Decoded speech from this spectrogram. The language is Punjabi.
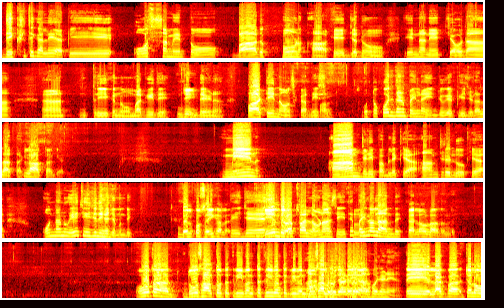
ਦੇਖਣ ਦੀ ਗੱਲ ਇਹ ਹੈ ਵੀ ਉਸ ਸਮੇਂ ਤੋਂ ਬਾਅਦ ਹੁਣ ਆ ਕੇ ਜਦੋਂ ਇਹਨਾਂ ਨੇ 14 ਅ, ਤਰੀਕ ਨੂੰ ਮਾਗੀ ਦੇ। ਦਿਨ ਪਾਰਟੀ ਅਨਾਉਂਸ ਕਰਨੀ ਸੀ ਉਹ ਤੋਂ ਕੁਝ ਦਿਨ ਪਹਿਲਾਂ ਹੀ ਯੂਏਪੀਏ ਜਿਹੜਾ ਲਾਤਾ ਗਿਆ। ਲਾਤਾ ਗਿਆ। ਮੇਨ ਆਮ ਜਿਹੜੀ ਪਬਲਿਕ ਆ ਆਮ ਜਿਹੜੇ ਲੋਕ ਆ ਉਹਨਾਂ ਨੂੰ ਇਹ ਚੀਜ਼ ਨਹੀਂ ਹਜਮ ਹੁੰਦੀ। ਬਿਲਕੁਲ ਸਹੀ ਗੱਲ ਹੈ। ਜੇ ਜੇਲ੍ਹ ਦੇ ਵਿੱਚ। ਆਪਾਂ ਲਾਉਣਾ ਸੀ ਤੇ ਪਹਿਲਾਂ ਲਾਉਂਦੇ ਪਹਿਲਾਂ ਉਹ ਲਾ ਦਿੰਦੇ। ਉਹ ਤਾਂ 2 ਸਾਲ ਤੋਂ ਤਕਰੀਬਨ ਤਕਰੀਬਨ ਤਕਰੀਬਨ 2 ਸਾਲ ਹੋ ਜਾਣੇ ਆ। ਸਾਲ ਹੋ ਜਾਣੇ ਆ। ਤੇ ਲਗਭਗ ਚਲੋ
